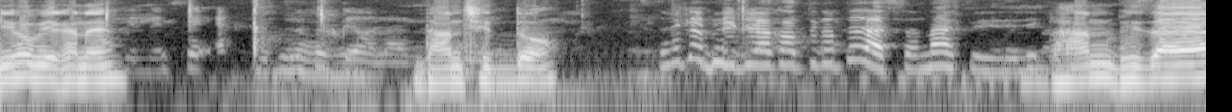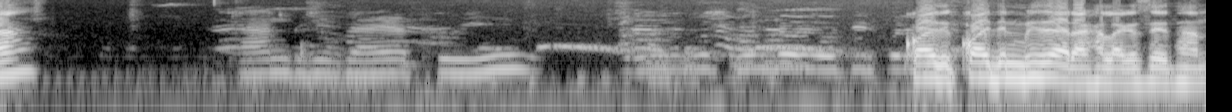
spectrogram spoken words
কি হবে এখানে? ধান সিদ্ধ? তুমি কি ভিডিও করতে করতে যাচ্ছ নাকি ধান ভিজায়া? ধান ভিজায়া কয় কয়দিন ভিজায় রাখা লাগে সেই ধান?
